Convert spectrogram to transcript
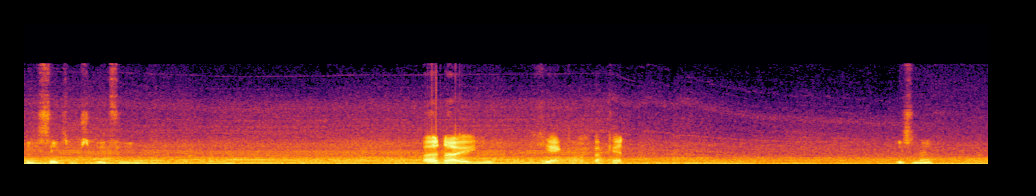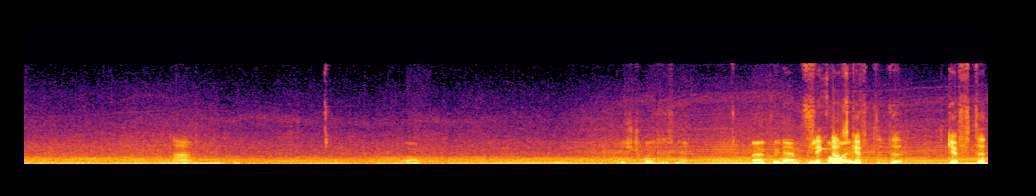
V6 must be fuming. Uh, no, he ain't coming back in. isn't he? No. Oh. His choice, isn't it? Mercury then, I think that's gifted. Gifted.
